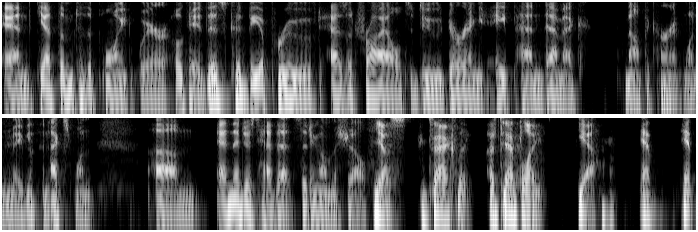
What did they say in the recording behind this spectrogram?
and get them to the point where okay, this could be approved as a trial to do during a pandemic, not the current one, maybe the next one, um, and then just have that sitting on the shelf. Yes, exactly. A template. Yeah. Yep. Yep.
